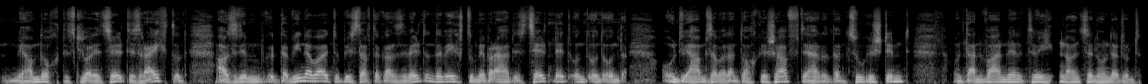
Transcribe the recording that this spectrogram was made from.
wir haben doch das kleine Zelt, das reicht. Und außerdem der Wienerwald, du bist auf der ganzen Welt unterwegs, du, wir brauchen das Zelt nicht und, und, und. Und wir haben es aber dann doch geschafft, er hat dann zugestimmt. Und dann waren wir natürlich 1900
